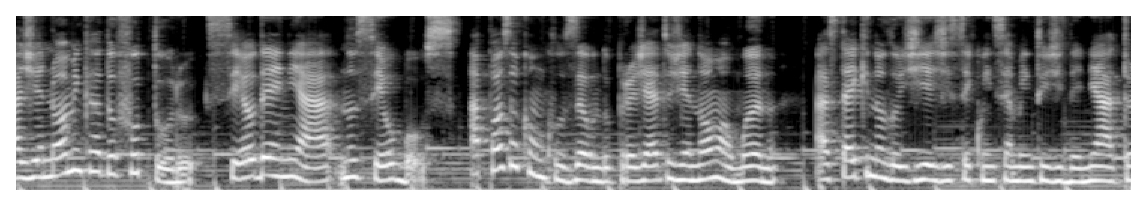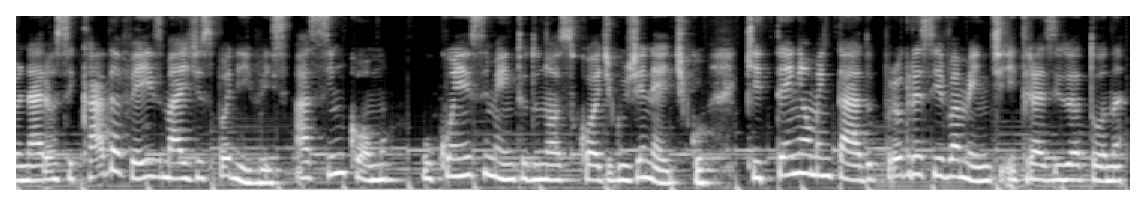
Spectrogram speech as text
A genômica do futuro, seu DNA no seu bolso. Após a conclusão do projeto Genoma Humano, as tecnologias de sequenciamento de DNA tornaram-se cada vez mais disponíveis, assim como o conhecimento do nosso código genético, que tem aumentado progressivamente e trazido à tona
